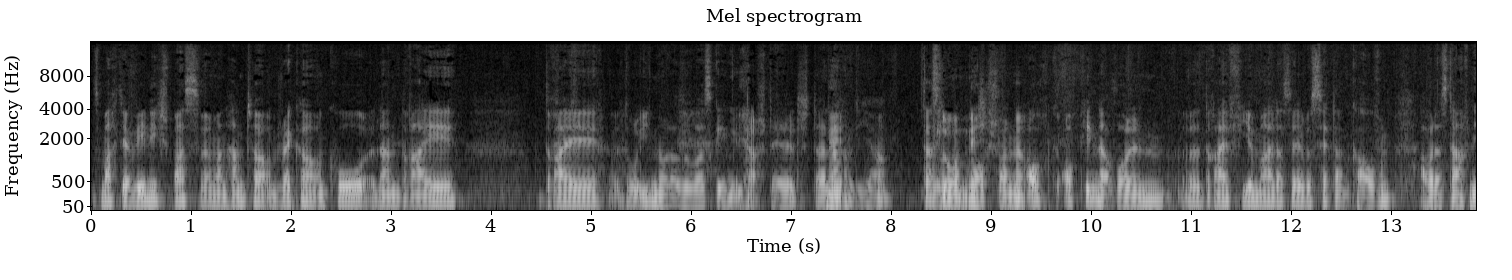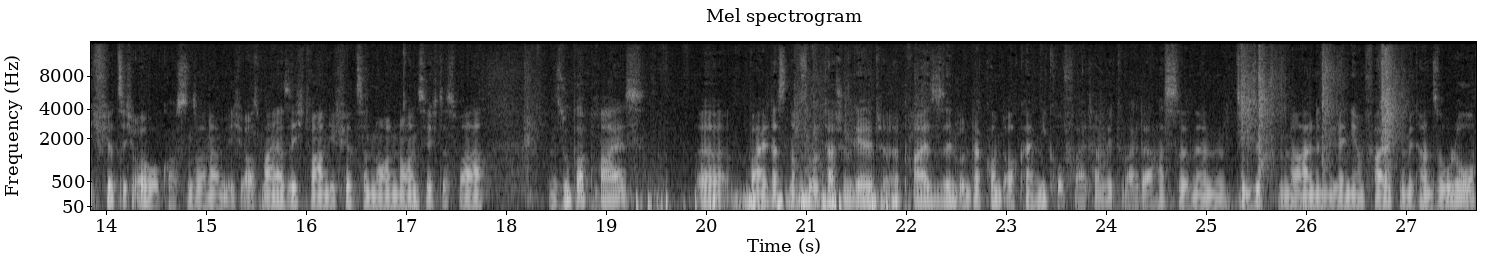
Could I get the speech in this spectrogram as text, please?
es macht ja wenig Spaß, wenn man Hunter und Wrecker und Co. dann drei, drei Droiden oder sowas gegenüberstellt. Da Nee. lachen die ja. Das also lohnt nicht. Schon, Ja. auch, auch Kinder wollen äh, drei, viermal dasselbe Set dann kaufen. Aber das darf nicht 40 Euro kosten, sondern ich, aus meiner Sicht waren die 14,99, das war ein super Preis, äh, weil das noch so Taschengeldpreise sind und da kommt auch kein Mikrofighter mit, weil da hast du einen, zum siebten Mal einen Millennium Falcon mit Han Solo.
